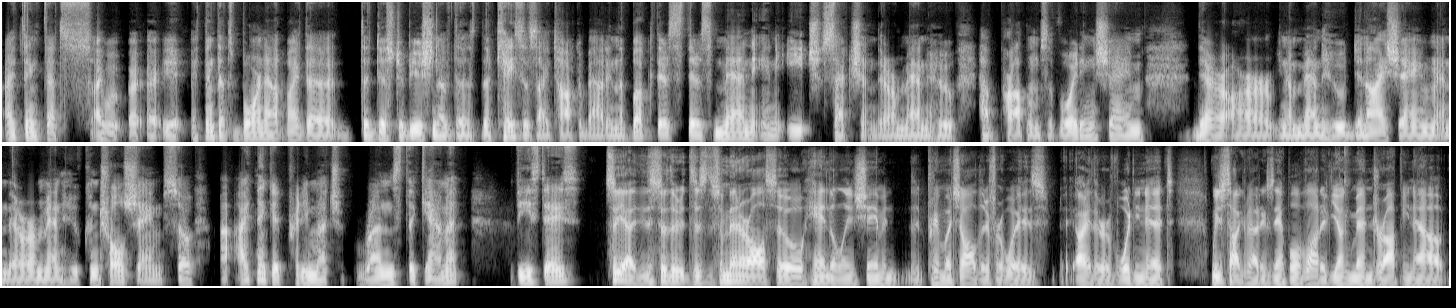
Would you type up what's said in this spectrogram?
I think that's I, w- uh, uh, I think that's borne out by the the distribution of the the cases I talk about in the book. There's there's men in each section. There are men who have problems avoiding shame. There are you know men who deny shame, and there are men who control shame. So I think it pretty much runs the gamut these days. So yeah, so there, so men are also handling shame in pretty much all the different ways, either avoiding it. We just talked about an example of a lot of young men dropping out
